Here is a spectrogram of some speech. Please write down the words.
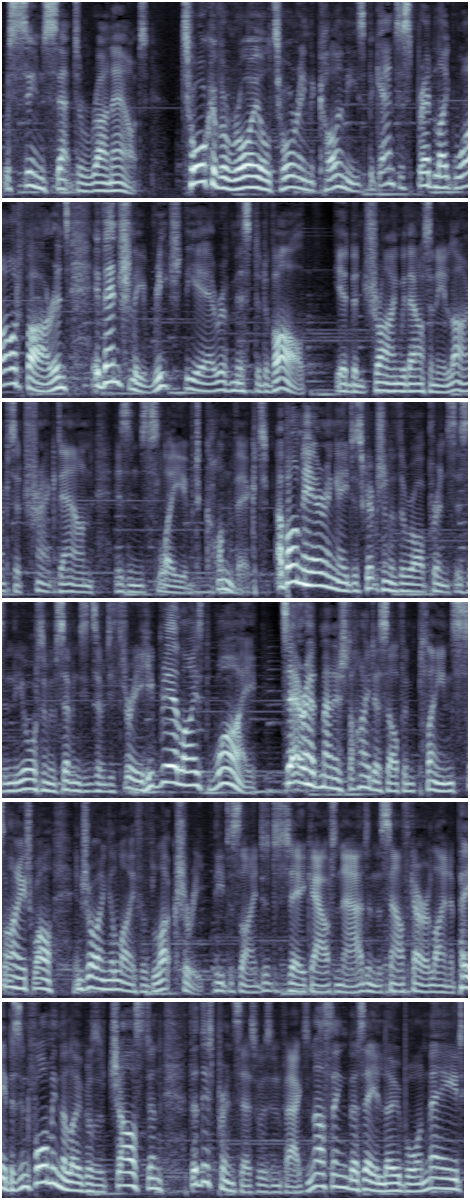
was soon set to run out. Talk of a royal touring the colonies began to spread like wildfire and eventually reached the ear of Mr. Duval. He had been trying without any luck to track down his enslaved convict. Upon hearing a description of the royal princess in the autumn of 1773, he realized why. Sarah had managed to hide herself in plain sight while enjoying a life of luxury. He decided to take out an ad in the South Carolina papers informing the locals of Charleston that this princess was in fact nothing but a lowborn maid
